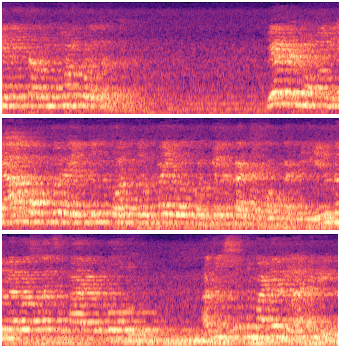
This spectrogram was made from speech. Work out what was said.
ಏನೈತೆ ಅದನ್ನು ನೋಡ್ಕೊಡ್ತದೆ ಹೇಳಿ ನೋಡೋಣ ಯಾವ ಒಬ್ಬ ರೈತನ ಒಂದು ರೂಪಾಯಿ ಇವತ್ತು ವಕೀಲ ಕಟ್ಟಕ್ಕೆ ಹೋಗ್ತದೆ ಹಿಂದು ವ್ಯವಸ್ಥೆ ಸುಮಾರು ಇರಬಹುದು ಅದನ್ನ ಸುದ್ದಿ ಮಾಡಿರಲ್ಲ ನೀವು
